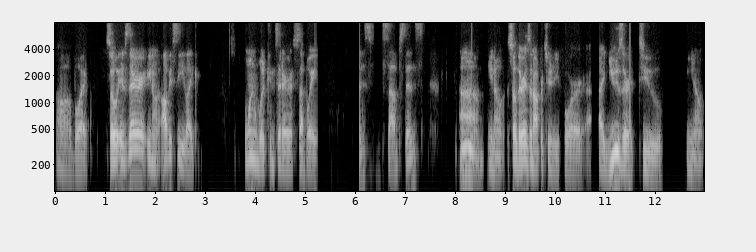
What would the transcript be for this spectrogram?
Oh boy. So is there, you know, obviously like one would consider Subway substance. Mm. Um, you know, so there is an opportunity for a user to, you know,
